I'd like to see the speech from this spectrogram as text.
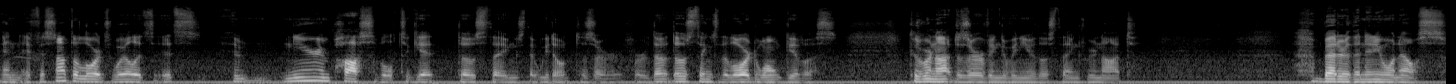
and if it's not the Lord's will it's it's near impossible to get those things that we don't deserve or th- those things the Lord won't give us because we're not deserving of any of those things. We're not better than anyone else.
